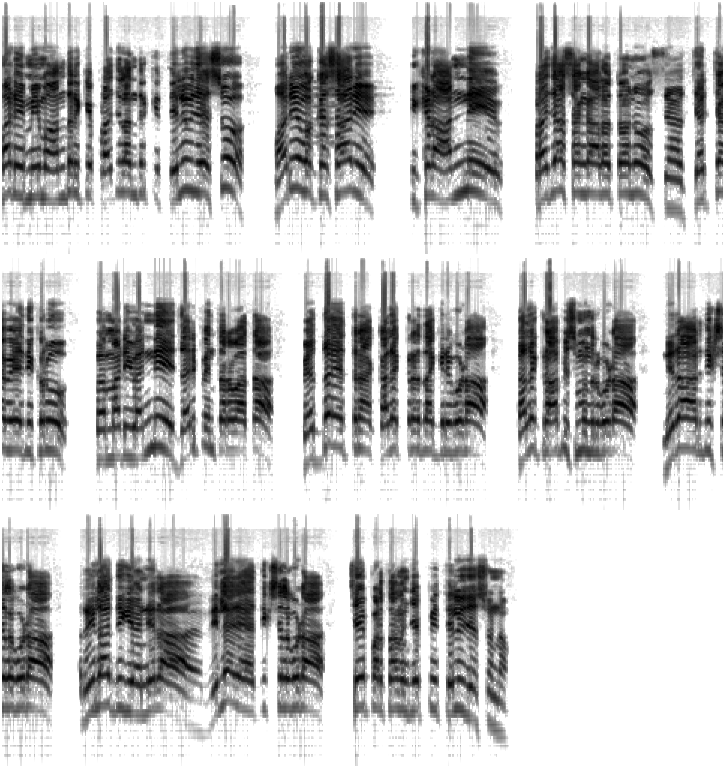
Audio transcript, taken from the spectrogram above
మరి మేము అందరికి ప్రజలందరికీ తెలియజేస్తూ మరి ఒక్కసారి ఇక్కడ అన్ని ప్రజా సంఘాలతోనూ చర్చా వేదికలు మరి ఇవన్నీ జరిపిన తర్వాత పెద్ద ఎత్తున కలెక్టర్ దగ్గర కూడా కలెక్టర్ ఆఫీస్ ముందు కూడా నిరాహార దీక్షలు కూడా రిలా నిరా రిలే దీక్షలు కూడా చేపడతామని చెప్పి తెలియజేస్తున్నాం.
